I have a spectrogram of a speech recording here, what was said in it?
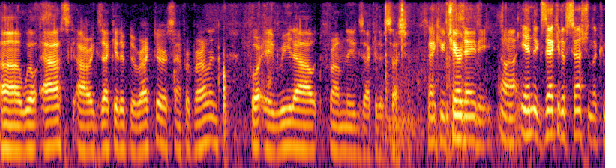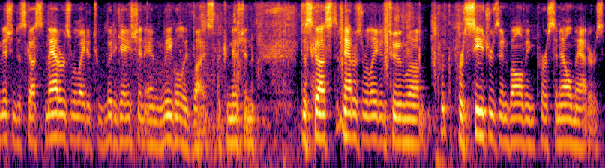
Uh, We'll ask our Executive Director, Sanford Berland, for a readout from the executive session. Thank you, Chair Davie. Uh, In executive session, the commission discussed matters related to litigation and legal advice. The commission discussed matters related to um, pr- procedures involving personnel matters.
